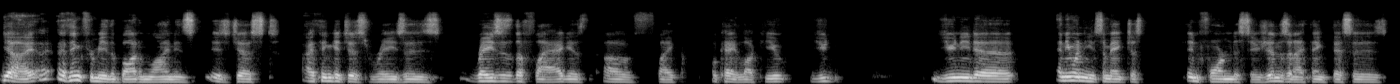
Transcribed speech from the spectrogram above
Yeah, I, I think for me, the bottom line is is just I think it just raises raises the flag is of like, okay, look, you you you need to anyone needs to make just informed decisions and i think this is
